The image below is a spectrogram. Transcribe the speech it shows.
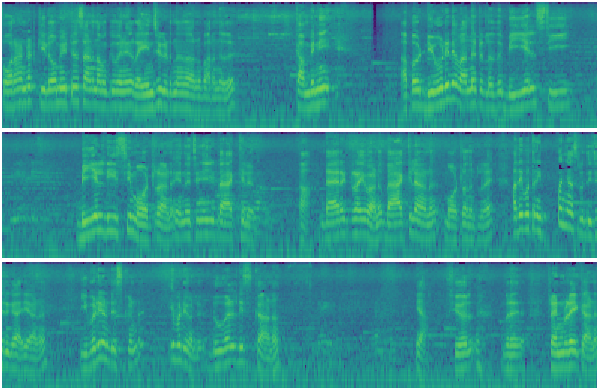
ഫോർ ഹൺഡ്രഡ് കിലോമീറ്റേഴ്സാണ് ആണ് നമുക്ക് ഇവന് റേഞ്ച് കിട്ടുന്നതെന്നാണ് പറഞ്ഞത്. കമ്പനി അപ്പോൾ ഡ്യൂഡിന് വന്നിട്ടുള്ളത് B L C B L D C മോട്ടറാണ്. എന്ന് വെച്ച് കഴിഞ്ഞാൽ ഈ ബാക്കിൽ ആ ഡയറക്ട് ഡ്രൈവ് ആണ്. ബാക്കിലാണ് മോട്ടർ വന്നിട്ടുള്ളത്. അതേപോലെ തന്നെ ഇപ്പം ഞാൻ ശ്രദ്ധിച്ചൊരു കാര്യമാണ്. ഇവിടെയും ഡിസ്ക് ഉണ്ട് ഇവിടെയും ഉണ്ട്. ഡുവൽ ഡിസ്ക് ആണ്. യാ ഫ്യൂൽ ഫ്രണ്ട് ബ്രേക്ക് ആണ്.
